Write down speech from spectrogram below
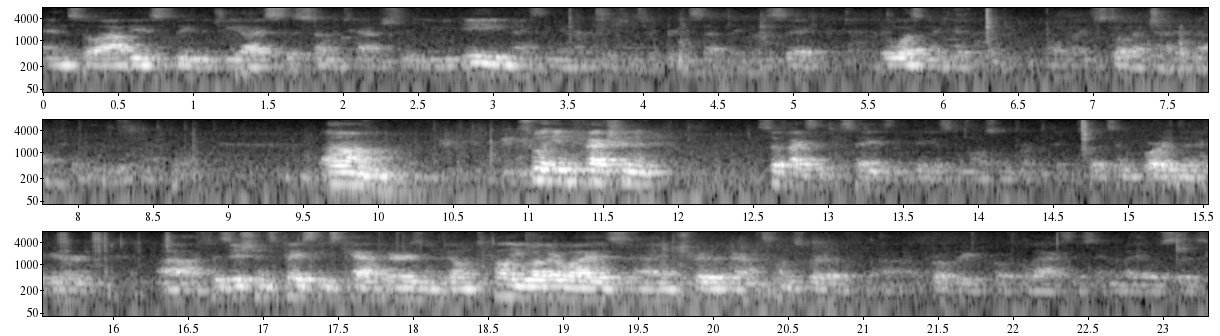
And so obviously the GI system attached to the EVD, next thing you know, patients are pretty septic and sick. It wasn't a good thing. I still got checked out for it. Um, so infection, suffice it to say, is the biggest and most important thing. So it's important that if your uh, physicians place these catheters and don't tell you otherwise, uh, ensure that they're on some sort of uh, appropriate prophylaxis, antibiosis,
